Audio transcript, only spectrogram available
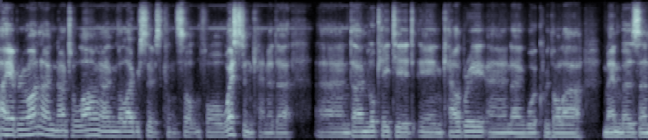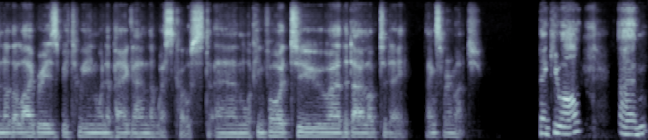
Hi everyone, I'm Nigel Long. I'm the Library Service Consultant for Western Canada and I'm located in Calgary and I work with all our members and other libraries between Winnipeg and the West Coast and looking forward to uh, the dialogue today. Thanks very much. thank you all. Um,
